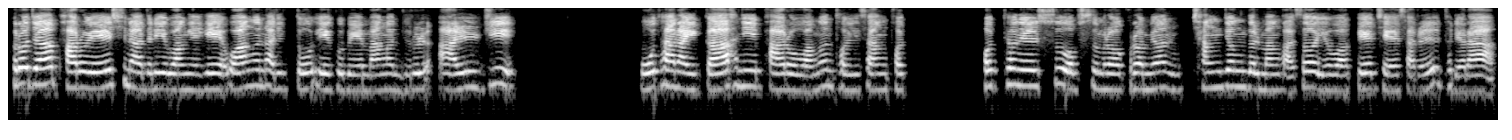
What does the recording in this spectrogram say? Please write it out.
그러자 바로의 신하들이 왕에게 왕은 아직도 예굽에 망한 줄을 알지 못하나이까 하니 바로 왕은 더 이상 버, 버텨낼 수 없으므로 그러면 장정들만 가서 여호와께 제사를 드려라.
